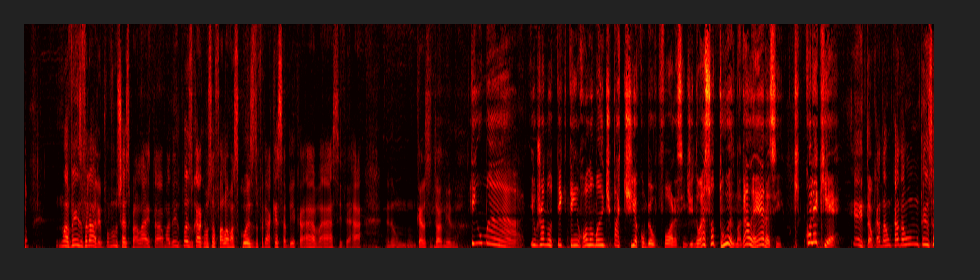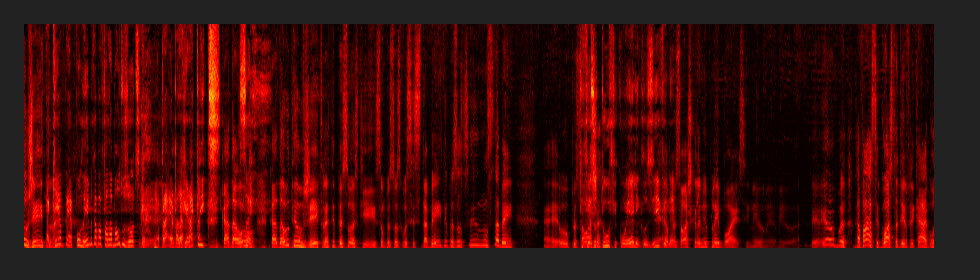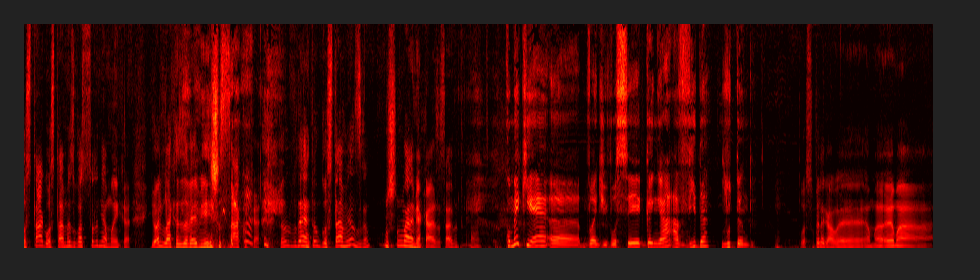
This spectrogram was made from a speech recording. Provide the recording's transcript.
uma vez eu falei, olha, vamos deixar isso pra lá e tal, mas depois o cara começou a falar umas coisas, eu falei, ah, quer saber, cara? Ah, vá se ferrar. Eu não, quero ser teu amigo. Tem uma. Eu já notei que tem rola uma antipatia com o Belfort, assim, de não é só tua, é de uma galera, assim. Que, qual é que é? E, então, cada um, cada um tem o seu jeito, Aqui né? é, é polêmica pra falar mal dos outros, velho. É pra, é pra gerar cliques. Cada um, cada um tem um jeito, né? Tem pessoas que são pessoas que você se dá bem e tem pessoas que você não se dá bem. É, o Tu pessoal fez acha... o TUF com ele, inclusive, É, né? O pessoal acha que ele é meio playboy, assim, meio. meio, meio... Eu, eu, o cara fala, ah, você gosta dele? Eu falei, cara, gostar, gostar, mas eu gosto só da minha mãe, cara. E olha lá que às vezes a velha me enche o saco, cara. Então, né, então gostar mesmo, não, vai na minha casa, sabe? Então, Como é que é, ah, Vandi, você ganhar a vida lutando? pô, super legal. É, é uma. É, uma,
